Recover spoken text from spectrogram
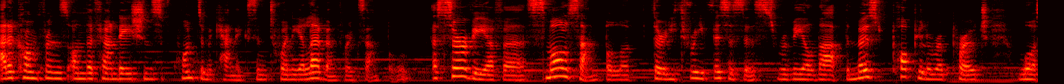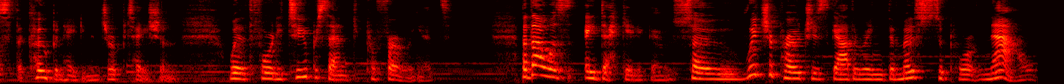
at a conference on the foundations of quantum mechanics in 2011, for example. A survey of a small sample of 33 physicists revealed that the most popular approach was the Copenhagen interpretation, with 42% preferring it. But that was a decade ago, so which approach is gathering the most support now?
